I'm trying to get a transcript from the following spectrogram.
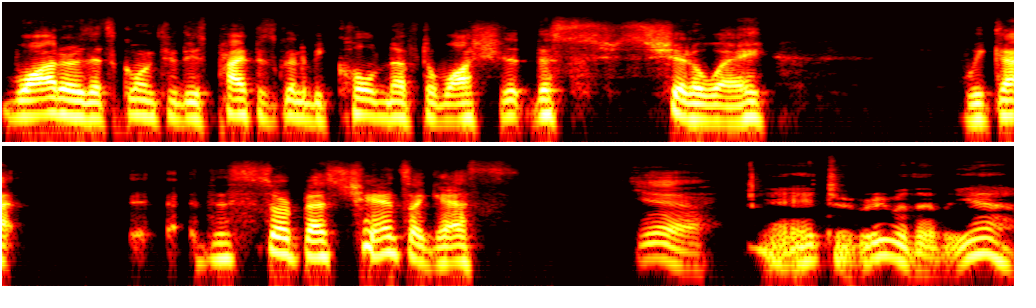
water that's going through these pipes is going to be cold enough to wash it, this shit away. We got uh, this is our best chance, I guess. Yeah. Yeah, I hate to agree with it, but yeah.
